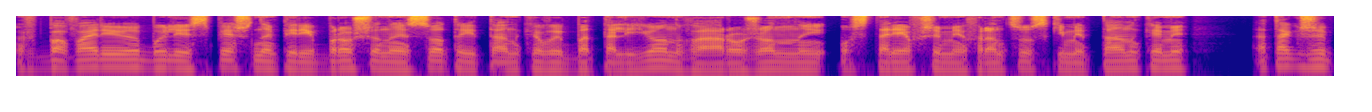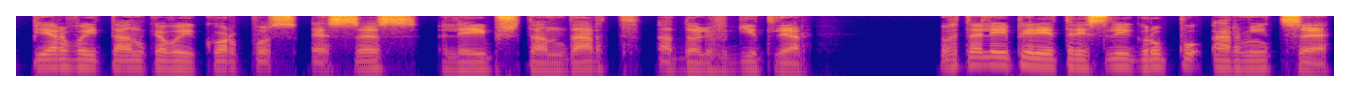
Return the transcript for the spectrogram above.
в Баварию были спешно переброшены сотый танковый батальон, вооруженный устаревшими французскими танками, а также первый танковый корпус СС Лейбштандарт Адольф Гитлер. В Италии перетрясли группу армий С.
